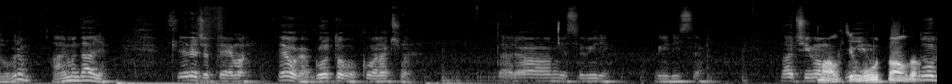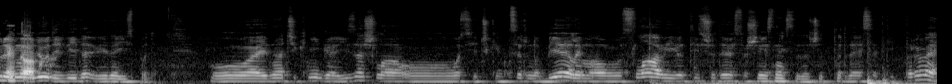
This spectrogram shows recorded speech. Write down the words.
Dobro, ajmo dalje. Sljedeća tema. Evo ga, gotovo, konačno. Taram, je se vidi. Vidi se. Znači imamo Malo ti knjigu. mutno, ali dobro. Dobro, E, imaju ljudi, vide, vide ispod. Ovaj, znači knjiga je izašla o osječkim crno-bijelima, o Slaviji od 1916. do 1941.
